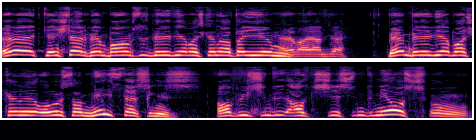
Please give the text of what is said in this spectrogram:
Evet gençler ben bağımsız belediye başkanı adayıyım. Merhaba Ali amca. Ben belediye başkanı olursam ne istersiniz? Al bir şimdi al şimdi ne olsun?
